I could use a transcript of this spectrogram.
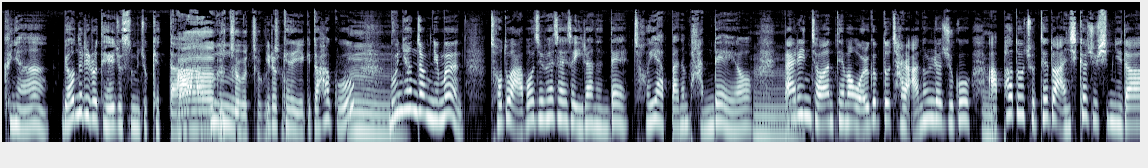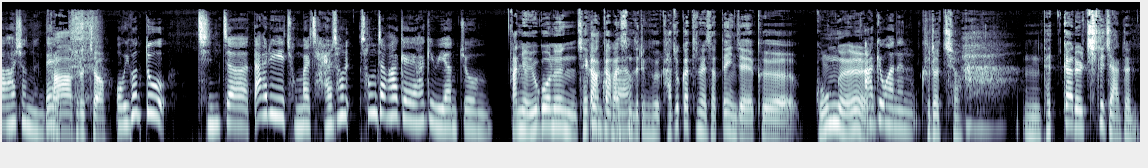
그냥 며느리로 대해줬으면 좋겠다. 아, 그렇죠, 그렇죠, 그렇죠. 이렇게 얘기도 하고. 음. 문현정님은 저도 아버지 회사에서 일하는데 저희 아빠는 반대예요. 음. 딸인 저한테만 월급도 잘 안 올려주고 아파도 조퇴도 안 시켜주십니다 하셨는데 아, 그렇죠. 어, 이건 또 진짜 딸이 정말 잘 성, 성장하게 하기 위한 좀 아니요, 요거는 제가 아까 건가요? 말씀드린 그 가족 같은 회사 때 이제 그 공을 악용하는 그렇죠. 아, 음, 대가를 치르지 않는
